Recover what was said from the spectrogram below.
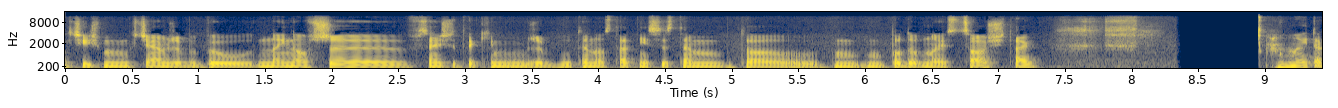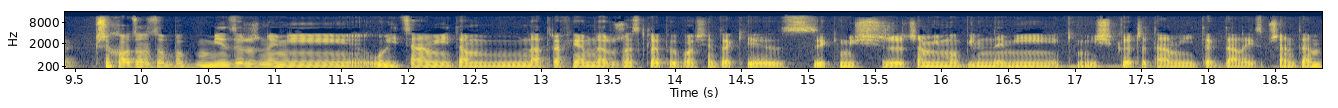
Chcieliśmy, chciałem, żeby był najnowszy, w sensie takim, żeby był ten ostatni system, to podobno jest coś, tak? No i tak przechodząc między różnymi ulicami, tam natrafiałem na różne sklepy właśnie takie z jakimiś rzeczami mobilnymi, jakimiś gadżetami i tak dalej, sprzętem.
